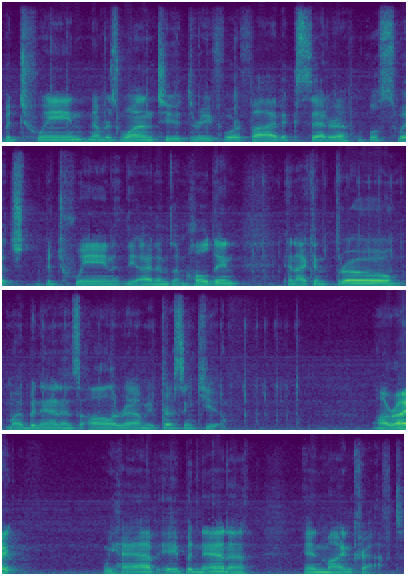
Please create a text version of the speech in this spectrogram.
between numbers 1 2 3 4 5 etc we'll switch between the items I'm holding and I can throw my bananas all around me pressing Q. Alright we have a banana in Minecraft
